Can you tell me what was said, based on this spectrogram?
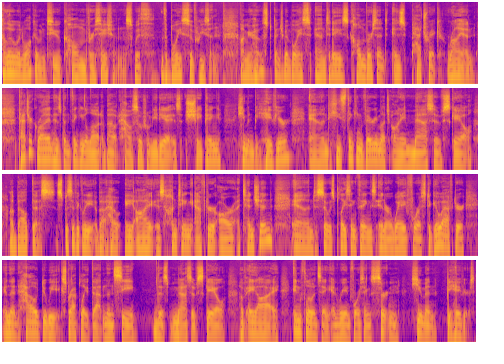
Hello and welcome to Calmversations with the Voice of Reason. I'm your host, Benjamin Boyce, and today's conversant is Patrick Ryan. Patrick Ryan has been thinking a lot about how social media is shaping human behavior, and he's thinking very much on a massive scale about this, specifically about how AI is hunting after our attention and so is placing things in our way for us to go after, and then how do we extrapolate that and then see this massive scale of AI influencing and reinforcing certain human behaviors.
